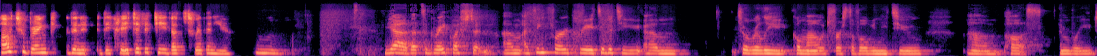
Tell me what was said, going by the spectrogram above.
How to bring the, the creativity that's within you? Hmm. Yeah, that's a great question. Um, I think for creativity um, to really come out, first of all, we need to um, pause and breathe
